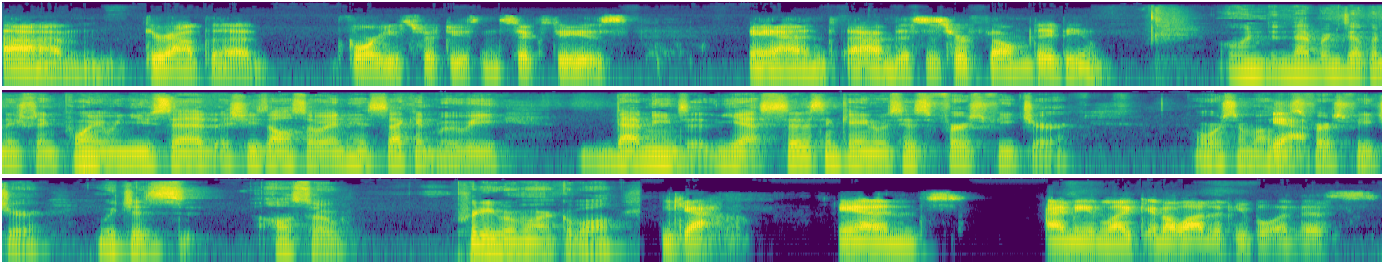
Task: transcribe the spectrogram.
um, throughout the 40s, 50s, and 60s, and um, this is her film debut. And that brings up an interesting point when you said she's also in his second movie. That means yes, Citizen Kane was his first feature, Orson Welles' Yeah. first feature, which is also pretty remarkable. Yeah, and I mean, like, and a lot of the people in this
